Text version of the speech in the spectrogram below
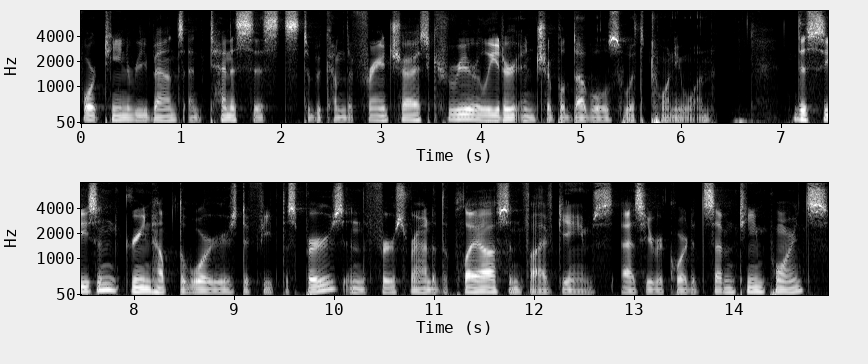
14 rebounds, and 10 assists to become the franchise career leader in triple doubles with 21. This season, Green helped the Warriors defeat the Spurs in the first round of the playoffs in five games, as he recorded 17 points,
